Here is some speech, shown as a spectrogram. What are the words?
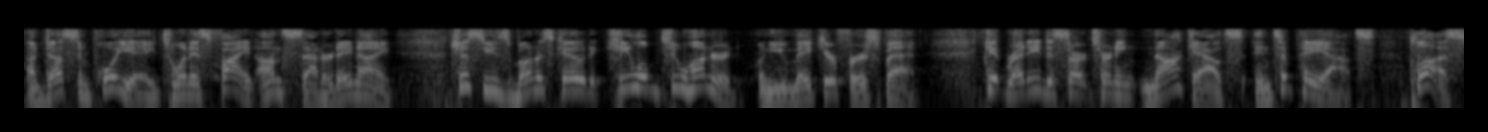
on Dustin Poirier to win his fight on Saturday night. Just use bonus code CALEB200 when you make your first bet. Get ready to start turning knockouts into payouts. Plus,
